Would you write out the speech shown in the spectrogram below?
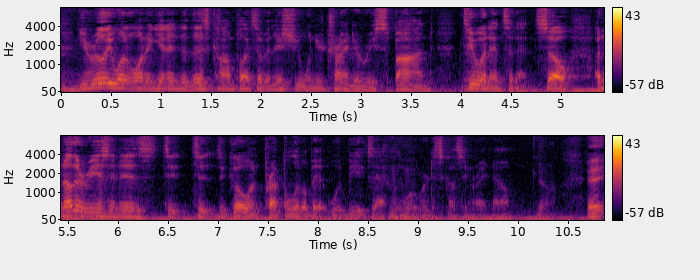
Mm-hmm. You really wouldn't want to get into this complex of an issue when you're trying to respond to yeah. an incident. So another reason is to, to, to, go and prep a little bit would be exactly mm-hmm. what we're discussing right now. Yeah,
